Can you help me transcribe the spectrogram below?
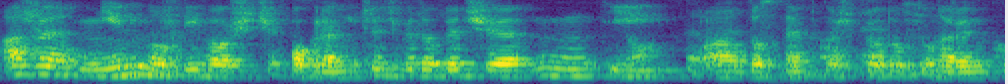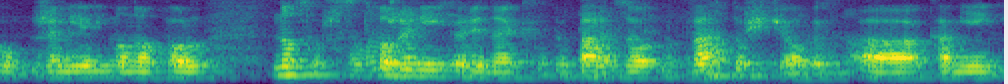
A że mieli możliwość ograniczyć wydobycie mm, i dostępność produktu na rynku, że mieli monopol, no cóż, stworzyli rynek bardzo wartościowych kamieni.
